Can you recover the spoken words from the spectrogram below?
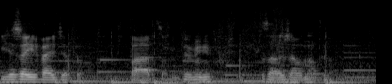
jeżeli wejdzie, to bardzo by mi zależało na tym.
